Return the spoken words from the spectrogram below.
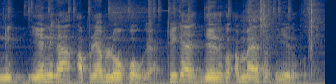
ये निकाल, अपने आप लॉक हो गया। ठीक है, ये देखो, अब मैं ऐसा, ये देखो।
